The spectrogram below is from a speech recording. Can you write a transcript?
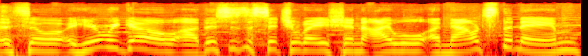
Uh, so here we go. Uh, this is the situation. I will announce the name.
